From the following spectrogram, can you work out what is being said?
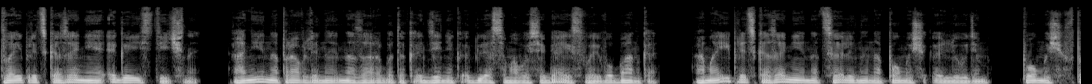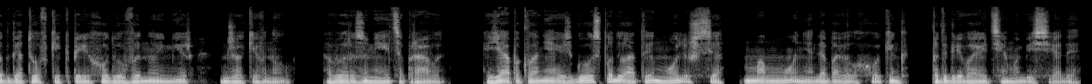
Твои предсказания эгоистичны. Они направлены на заработок денег для самого себя и своего банка, а мои предсказания нацелены на помощь людям, Помощь в подготовке к переходу в иной мир, Джо кивнул. Вы, разумеется, правы. «Я поклоняюсь Господу, а ты молишься Маммоне», — добавил Хокинг, подогревая тему беседы.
